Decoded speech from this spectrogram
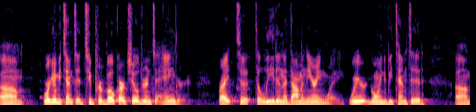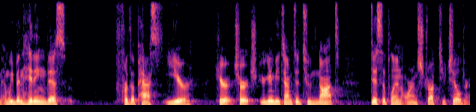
Um, we're going to be tempted to provoke our children to anger, right? To, to lead in a domineering way. We're going to be tempted, um, and we've been hitting this for the past year here at church. You're going to be tempted to not discipline or instruct your children,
